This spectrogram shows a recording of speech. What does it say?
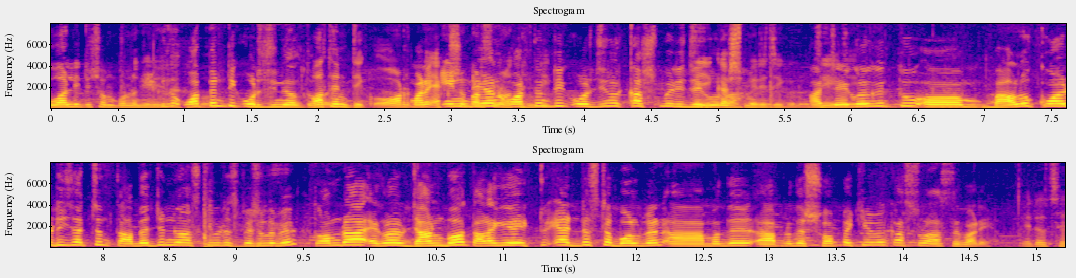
কোয়ালিটি সম্পন্ন জিনিস অথেন্টিক অরিজিনাল তো অথেন্টিক মানে 100% ইন্ডিয়ান অথেন্টিক অরিজিনাল কাশ্মীরি যেগুলো। কাশ্মীরি যেগুলো। আচ্ছা এগুলো কিন্তু ভালো কোয়ালিটি যাচ্ছেন তাদের জন্য আজকে ভিডিও স্পেশাল হবে। তো আমরা এগুলো জানব তার আগে একটু অ্যাড্রেসটা বলবেন আমাদের আপনাদের শপে কীভাবে কাস্টমার আসতে পারে? এটা হচ্ছে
